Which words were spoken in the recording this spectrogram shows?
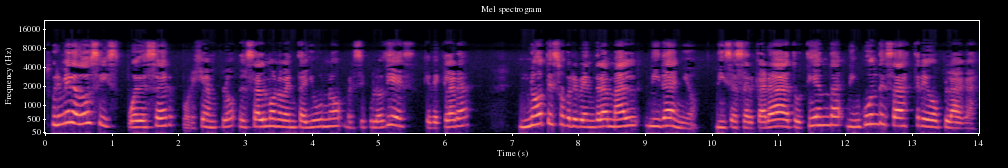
Tu primera dosis puede ser, por ejemplo, el Salmo 91, versículo 10, que declara, no te sobrevendrá mal ni daño, ni se acercará a tu tienda ningún desastre o plaga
